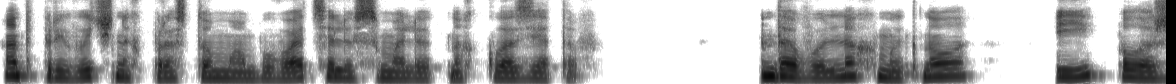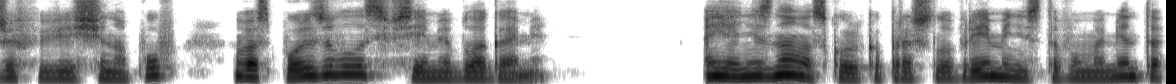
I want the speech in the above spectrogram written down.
от привычных простому обывателю самолетных клозетов. Довольно хмыкнула и, положив вещи на пуф, воспользовалась всеми благами. А я не знала, сколько прошло времени с того момента,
